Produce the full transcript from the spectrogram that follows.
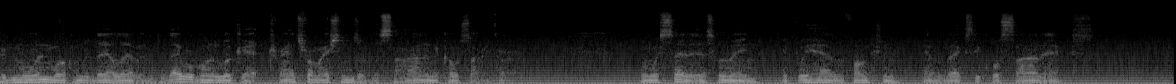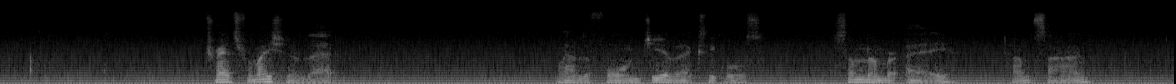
Good morning, welcome to day 11. Today we're going to look at transformations of the sine and the cosine curve. When we say this, we mean if we have a function f of x equals sine x, transformation of that will have the form g of x equals some number a times sine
